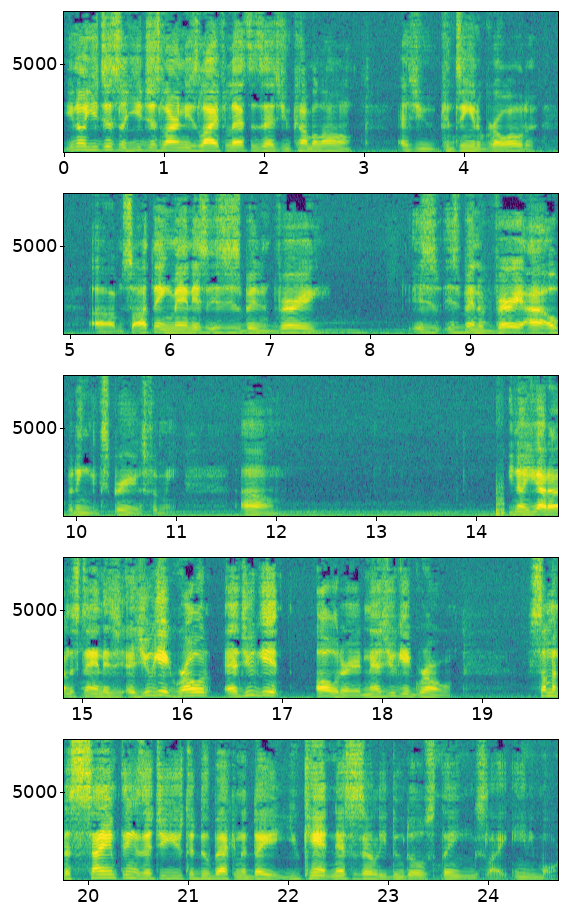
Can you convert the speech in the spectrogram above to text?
you know, you just you just learn these life lessons as you come along, as you continue to grow older. Um, so I think, man, it's, it's just been very, it's, it's been a very eye-opening experience for me. Um, you know, you got to understand as, as you get grown, as you get older, and as you get grown, some of the same things that you used to do back in the day, you can't necessarily do those things like anymore.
